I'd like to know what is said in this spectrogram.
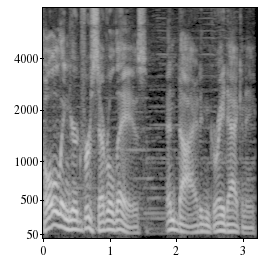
Coe lingered for several days and died in great agony.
